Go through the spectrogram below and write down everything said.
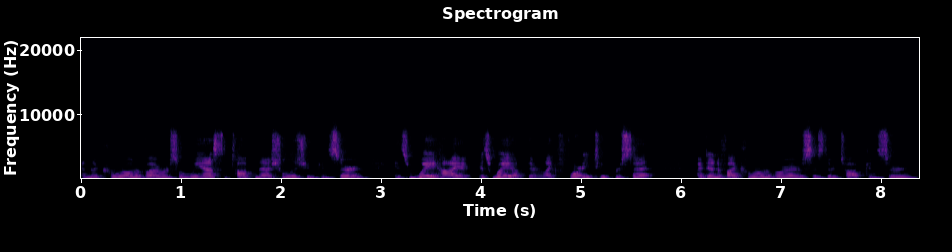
and the coronavirus. When we ask the top national issue of concern, it's way high, it's way up there. Like 42% identify coronavirus as their top concern.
